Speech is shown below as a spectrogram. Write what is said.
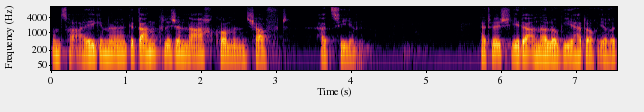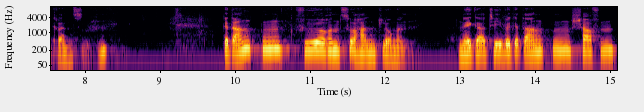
unsere eigene gedankliche Nachkommenschaft erziehen. Natürlich, jede Analogie hat auch ihre Grenzen. Gedanken führen zu Handlungen. Negative Gedanken schaffen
